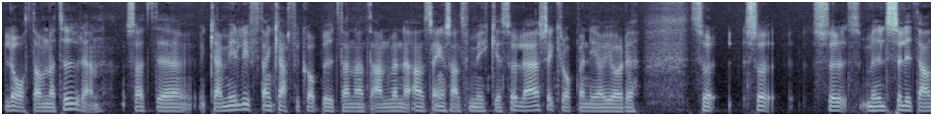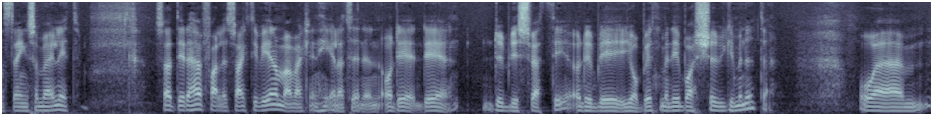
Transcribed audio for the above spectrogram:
lata av naturen. Så att eh, kan vi lyfta en kaffekopp utan att använda, anstränga oss allt för mycket så lär sig kroppen det och gör det så, så så, med så lite ansträngning som möjligt. Så att i det här fallet så aktiverar man verkligen hela tiden och det, det, du blir svettig och det blir jobbigt men det är bara 20 minuter. Och ähm,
